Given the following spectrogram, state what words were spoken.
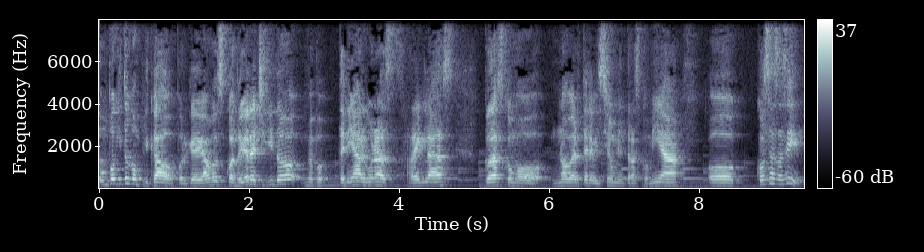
un poquito complicado, porque digamos, cuando yo era chiquito tenía algunas reglas, cosas como no ver televisión mientras comía o cosas así.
